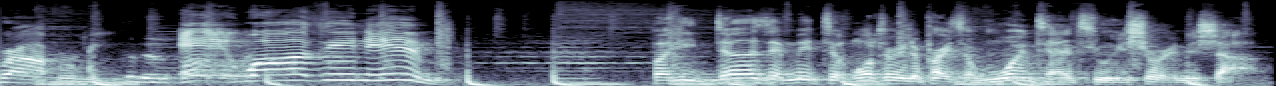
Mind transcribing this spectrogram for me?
robbery. It wasn't him. But he does admit to altering the price of one tattoo and shorting the shop.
